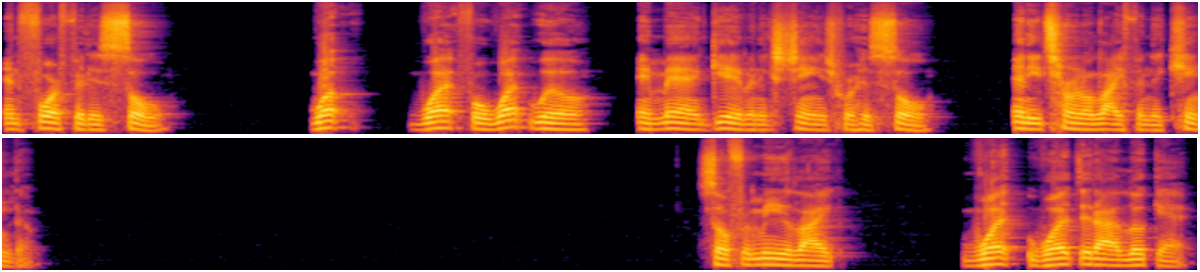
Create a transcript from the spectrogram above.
and forfeit his soul? What, what, for what will a man give in exchange for his soul and eternal life in the kingdom? So for me, like, what what did I look at?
